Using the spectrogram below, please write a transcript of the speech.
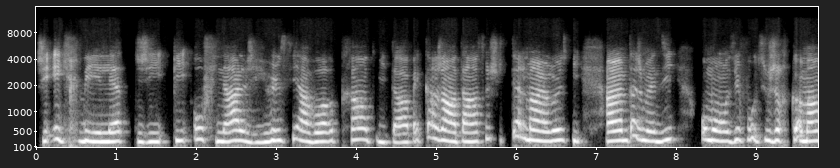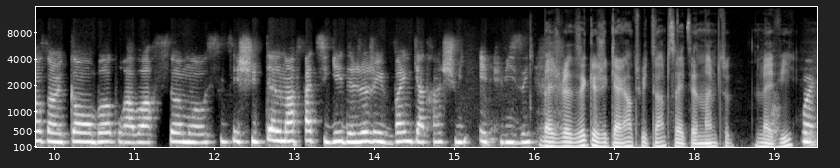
J'ai écrit des lettres, puis au final, j'ai réussi à avoir 38 heures. Fait quand j'entends ça, je suis tellement heureuse. Puis en même temps, je me dis, oh mon Dieu, faut que je recommence un combat pour avoir ça, moi aussi. je suis tellement fatiguée. Déjà, j'ai 24 ans, je suis épuisée. Ben, je veux dire que j'ai 48 ans, puis ça a été le même toute ma vie. Ouais.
